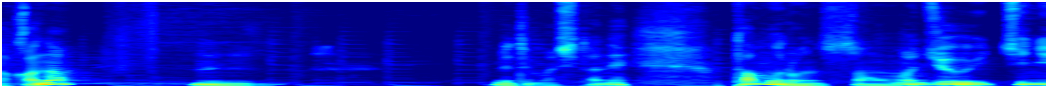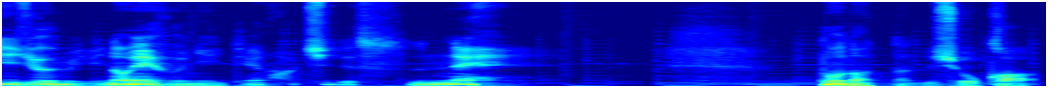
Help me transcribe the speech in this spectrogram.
たかな？うん。出てましたね。タムロンさんは 1120mm の F2.8 ですね。どうだったんでしょうか？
